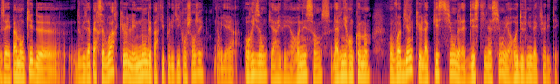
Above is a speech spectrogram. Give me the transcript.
Vous n'avez pas manqué de, vous apercevoir que les noms des partis politiques ont changé. il y a Horizon qui est arrivé, Renaissance, l'avenir en commun. On voit bien que la question de la destination est redevenue d'actualité.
